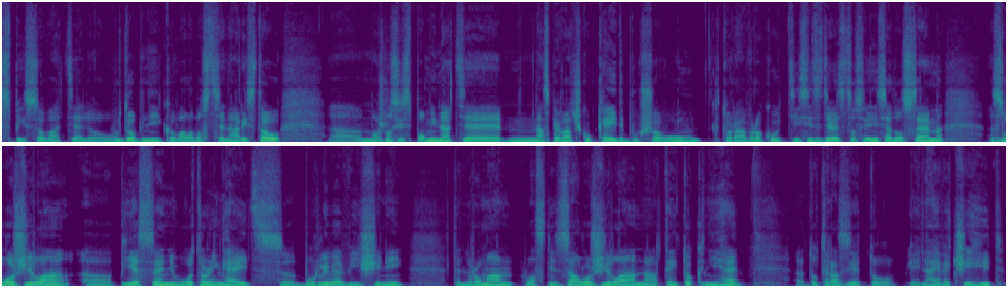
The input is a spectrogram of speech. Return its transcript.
spisovateľov, hudobníkov alebo scenaristov. Možno si spomínate na spevačku Kate Bushovú, ktorá v roku 1978 zložila pieseň Wuthering Heights, Burlivé výšiny. Ten román vlastne založila na tejto knihe. Doteraz je to jej najväčší hit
